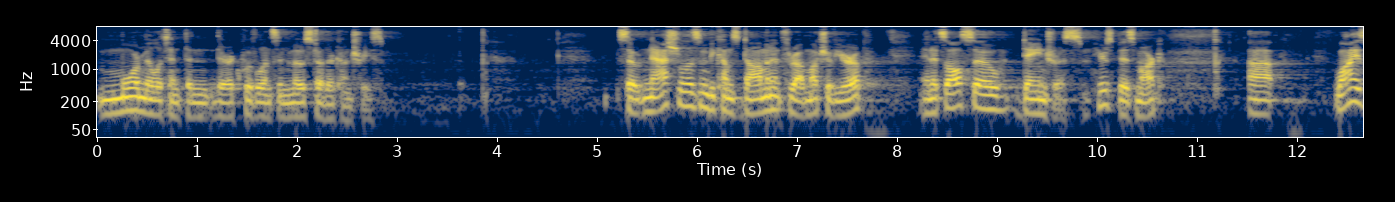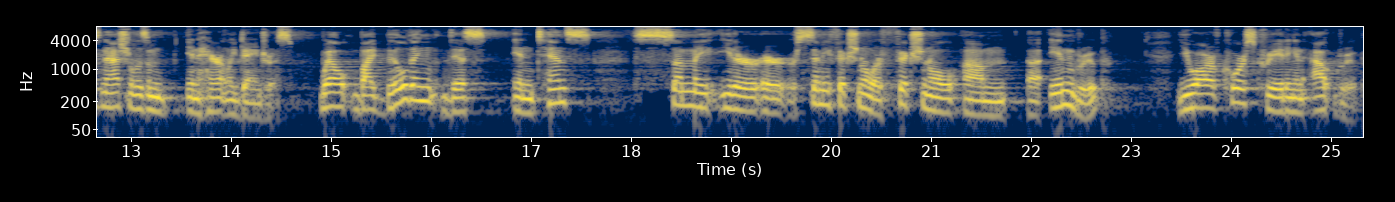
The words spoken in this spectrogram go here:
more militant than their equivalents in most other countries. So nationalism becomes dominant throughout much of Europe, and it's also dangerous. Here's Bismarck. Uh, why is nationalism inherently dangerous? Well, by building this intense, semi, either or semi-fictional or fictional um, uh, in-group, you are, of course, creating an out-group.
